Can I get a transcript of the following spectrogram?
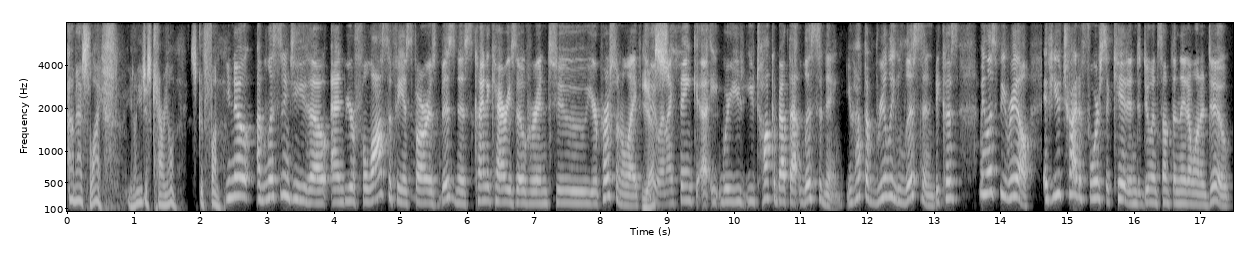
how that's life you know you just carry on it's good fun You know, I'm listening to you though, and your philosophy as far as business kind of carries over into your personal life too. Yes. And I think uh, where you you talk about that listening, you have to really listen because I mean, let's be real. If you try to force a kid into doing something they don't want to do,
